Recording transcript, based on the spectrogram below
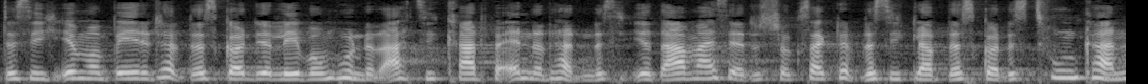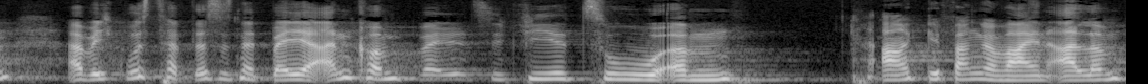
dass ich immer betet habe, dass Gott ihr Leben um 180 Grad verändert hat und dass ich ihr damals ja das schon gesagt habe, dass ich glaube, dass Gott es tun kann, aber ich wusste habe, dass es nicht bei ihr ankommt, weil sie viel zu ähm, arg gefangen war in allem.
